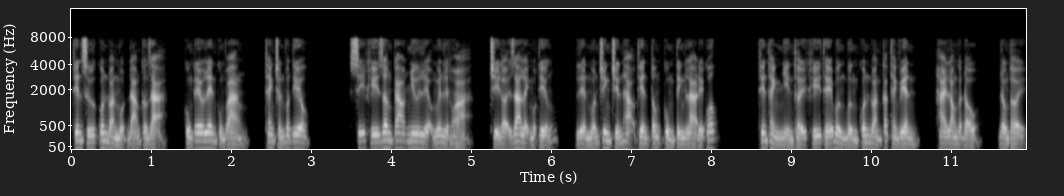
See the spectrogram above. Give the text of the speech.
Thiên sứ quân đoàn một đám cường giả cùng kêu lên cùng vang, thanh trấn vân tiêu. Sĩ khí dâng cao như liệu nguyên liệt hỏa, chỉ đợi ra lệnh một tiếng, liền muốn chinh chiến hạo thiên tông cùng tinh la đế quốc. Thiên thành nhìn thấy khí thế bừng bừng quân đoàn các thành viên hai long gật đầu, đồng thời,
